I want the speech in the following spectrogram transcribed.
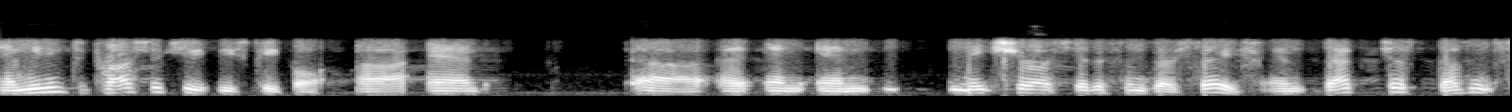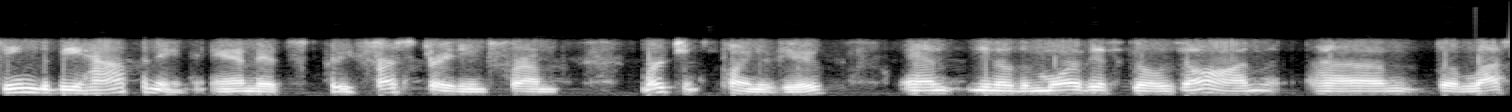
And we need to prosecute these people uh, and uh, and and make sure our citizens are safe. And that just doesn't seem to be happening. And it's pretty frustrating from merchants' point of view. And you know, the more this goes on, um, the less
